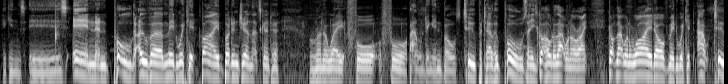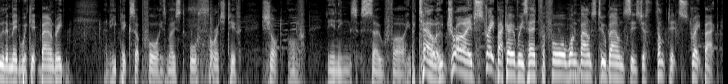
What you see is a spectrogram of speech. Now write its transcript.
Higgins is in and pulled over mid wicket by Budinger, and that's going to run away for four. Bounding in bowls to Patel, who pulls, and he's got hold of that one all right. Got that one wide of mid wicket, out to the mid wicket boundary, and he picks up for his most authoritative shot of the innings so far. Patel, who drives straight back over his head for four, one bounce, two bounces, just thumped it straight back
